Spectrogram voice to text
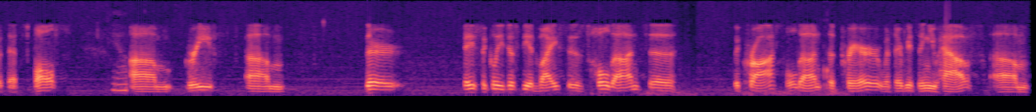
but that's false. Yeah. Um, grief, um, they're basically just the advice is hold on to the cross, hold on to prayer with everything you have. Um,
